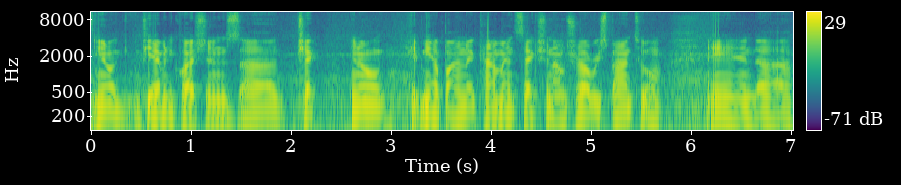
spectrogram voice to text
you know, if you have any questions, uh, check, you know, hit me up on the comment section. I'm sure I'll respond to them. And uh,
